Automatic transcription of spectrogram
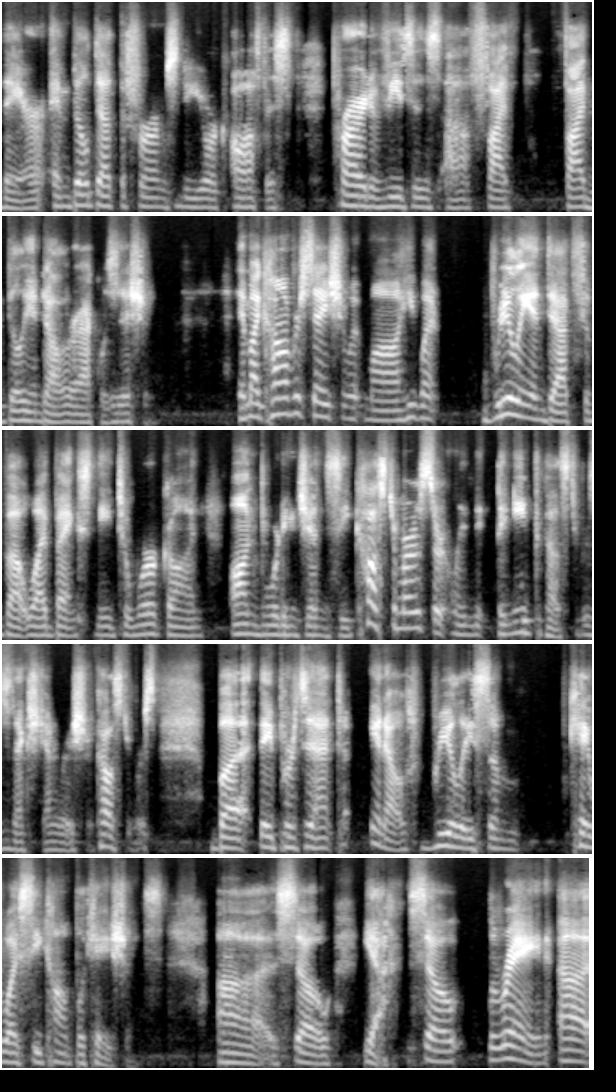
there and built out the firm's New York office prior to Visa's uh, five five billion dollar acquisition. In my conversation with Ma, he went really in depth about why banks need to work on onboarding Gen Z customers. Certainly, they need the customers, next generation of customers, but they present, you know, really some KYC complications. Uh, so, yeah. So, Loraine, uh,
